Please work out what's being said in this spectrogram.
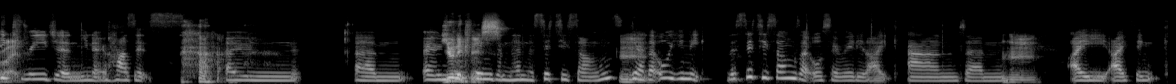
each region you know has its own um own things and then the city songs mm. yeah they're all unique the city songs I also really like, and um, mm-hmm. I I think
